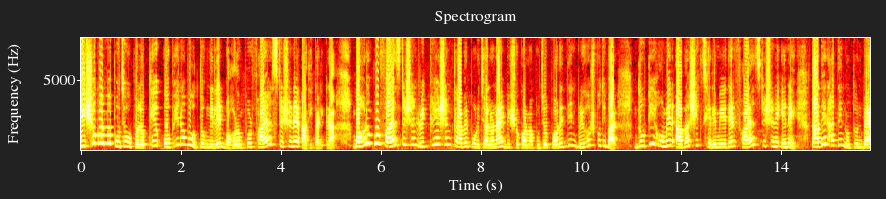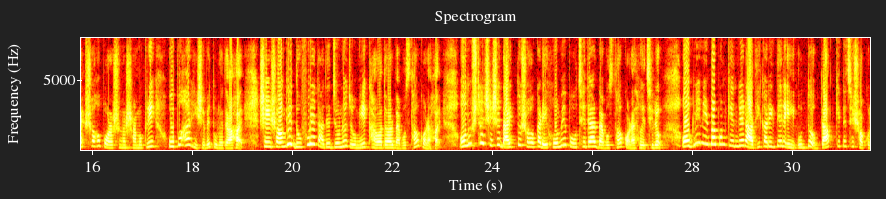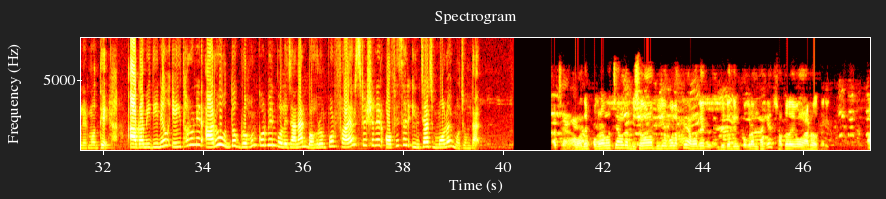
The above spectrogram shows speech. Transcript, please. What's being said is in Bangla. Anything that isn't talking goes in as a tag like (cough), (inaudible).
Vishwakarma Puja উপলক্ষে অভিনব উদ্যোগ নিলেন বহরমপুর ফায়ার স্টেশনের আধিকারিকরা। বহরমপুর ফায়ার স্টেশন রিক্রিয়েশন ক্লাবের পরিচালনায় বিশ্বকর্মা পুজোর পরের দিন বৃহস্পতিবার দুটি হোমের আবাসিক ছেলে মেয়েদের ফায়ার স্টেশনে এনে তাদের হাতে নতুন ব্যাগ সহ পড়াশোনার সামগ্রী উপহার হিসেবে তুলে দেওয়া হয়। সেই সঙ্গে দুপুরে তাদের জন্য জমিয়ে খাওয়া দাওয়ার ব্যবস্থাও করা হয়। অনুষ্ঠান শেষে দায়িত্ব সহকারে হোমে পৌঁছে দেওয়ার ব্যবস্থাও করা হয়েছিল। অগ্নি নির্বাপন কেন্দ্রের আধিকারিকদের এই উদ্যোগ দাগ কেটেছে সকলের মধ্যে। আগামী দিনেও এই ধরনের আরও উদ্যোগ গ্রহণ করবেন বলে জানান বহরমপুর ফায়ার স্টেশনের officer in charge Malay Majumdar. আচ্ছা আমাদের প্রোগ্রাম হচ্ছে আমাদের বিশ্বকর্মা পুজো উপলক্ষে আমাদের দুটো দিন প্রোগ্রাম থাকে, সতেরো এবং আঠারো তারিখ।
